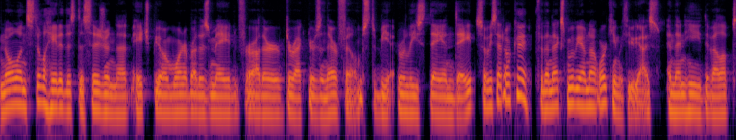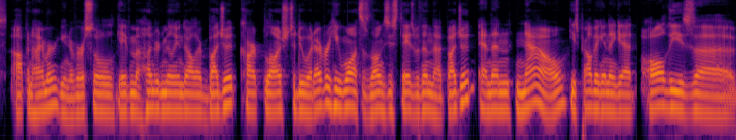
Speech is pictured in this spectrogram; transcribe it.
Nolan still hated this decision that HBO and Warner Brothers made for other directors and their films to be released day and date. So he said, okay, for the next movie, I'm not working with you guys. And then he developed Oppenheimer. Universal gave him a $100 million budget, carte blanche to do whatever he wants as long as he stays within that budget. And then now he's probably going to get all these uh,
